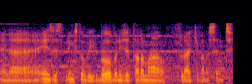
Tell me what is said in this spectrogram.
En uh, eens de springstof hierboven is het allemaal fluitje van een cent.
